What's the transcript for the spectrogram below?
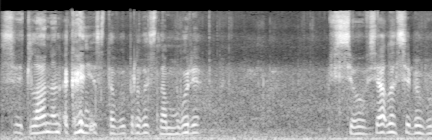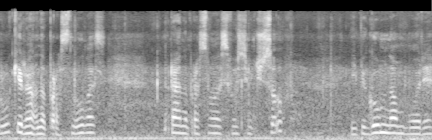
Светлана наконец-то выбралась на море. Все, взяла себя в руки, рано проснулась. Рано проснулась в 8 часов и бегом на море.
